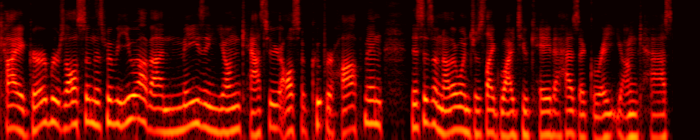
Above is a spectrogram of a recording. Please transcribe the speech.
Kaia Gerber's also in this movie. You have an amazing young cast here. Also, Cooper Hoffman. This is another one just like Y2K that has a great young cast,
